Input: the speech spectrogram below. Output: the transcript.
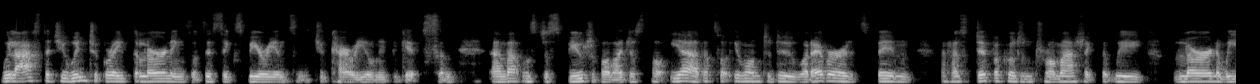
we'll ask that you integrate the learnings of this experience and that you carry only the gifts. And, and that was just beautiful. I just thought, yeah, that's what you want to do. Whatever it's been that has difficult and traumatic that we learn and we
